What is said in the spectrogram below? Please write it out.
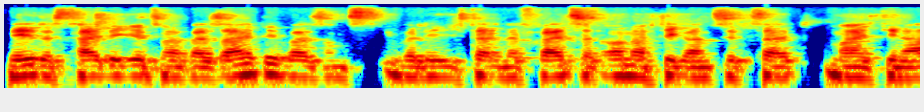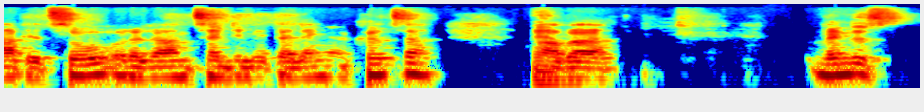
nee, das teile ich jetzt mal beiseite, weil sonst überlege ich da in der Freizeit auch noch die ganze Zeit, mache ich die Naht jetzt so oder da einen Zentimeter länger, kürzer. Ja. Aber wenn das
